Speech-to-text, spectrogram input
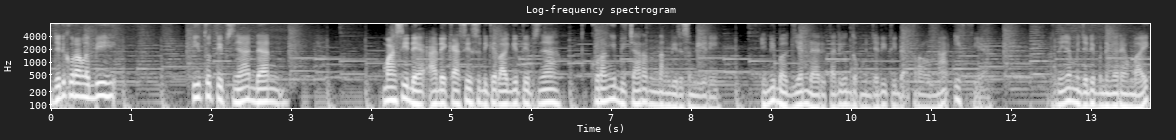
Jadi kurang lebih itu tipsnya dan masih deh adik kasih sedikit lagi tipsnya kurangi bicara tentang diri sendiri. Ini bagian dari tadi untuk menjadi tidak terlalu naif ya. Artinya menjadi pendengar yang baik,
